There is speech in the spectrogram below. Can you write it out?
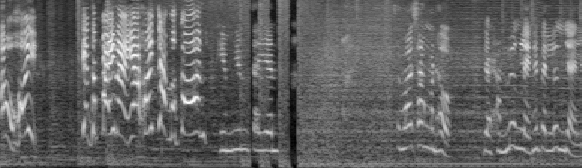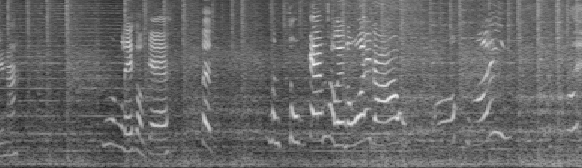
เอ้าเฮ้ย แกจะไปไหนอะเฮ้ยกลับมาก่อนพิมพ์พิมพ์ใจเย็น ฉันว่าช่างมันเถอะอย่าทำเรื่องเล็กให้เป็นเรื่องใหญ่เลยนะ เรื่องเล็กกว่าแก แต่มันจูบแก้มฉันเลยนะเว้ยดาวโอ้ยเฮ้ย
